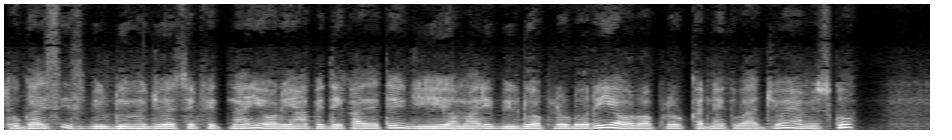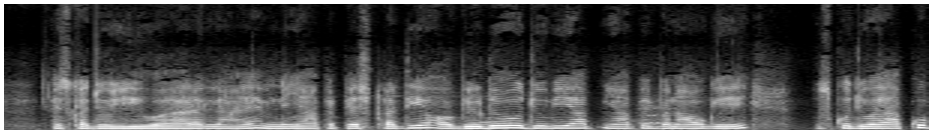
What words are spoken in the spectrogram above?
तो गैस इस वीडियो में जो है सिर्फ़ इतना ही और यहाँ पे देखा जाते हैं जी, हमारी वीडियो अपलोड हो रही है और अपलोड करने के बाद जो है हम इसको, इसका जो यू आर एल है, हमने यहाँ पे पेस्ट कर दिया और वीडियो जो भी आप यहाँ पर बनाओगे, उसको जो है आपको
